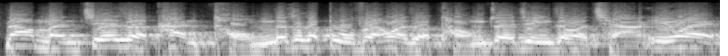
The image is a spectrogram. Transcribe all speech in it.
那我们接着看铜的这个部分，为什么铜最近这么强？因为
